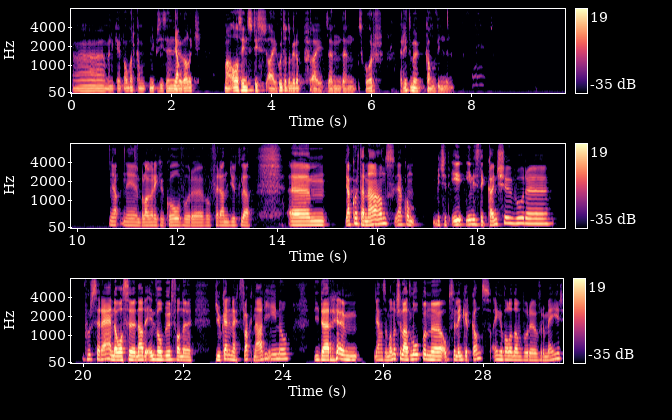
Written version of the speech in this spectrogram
En een keer een ander, kan ik niet precies herinneren ja. welk. Maar alleszins, het is goed dat hij weer op zijn, zijn score-ritme kan vinden. Ja, nee, een belangrijke goal voor, uh, voor Ferran Jutla. Um, ja, kort daarna, Hans, ja, kwam een beetje het e-, enige kansje voor, uh, voor Serijn. En dat was uh, na de invalbeurt van uh, Buchanan, echt vlak na die 1-0. Die daar um, ja, zijn mannetje laat lopen op zijn linkerkant. Ingevallen dan voor, voor Meijer.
